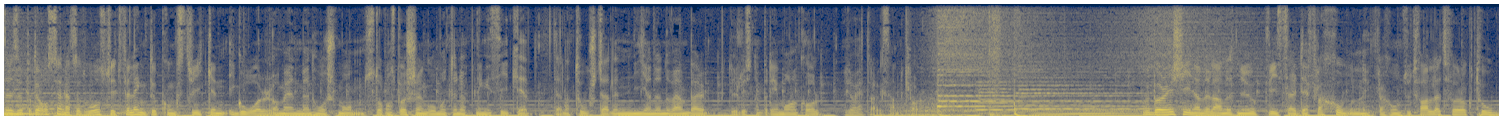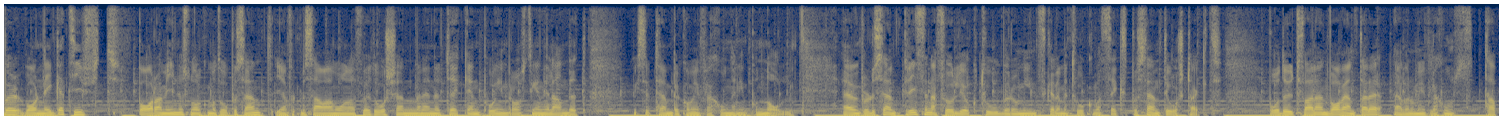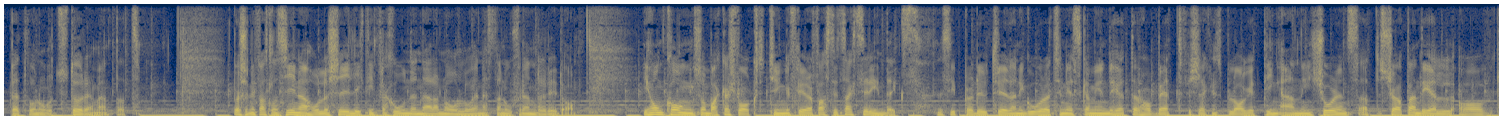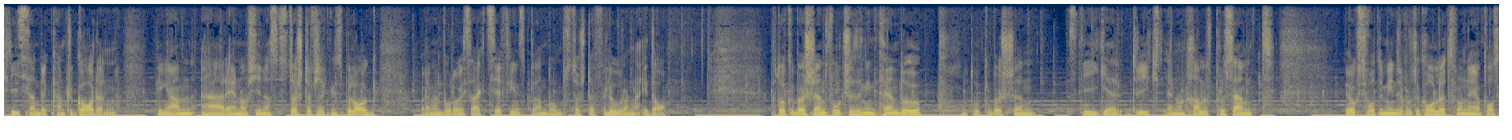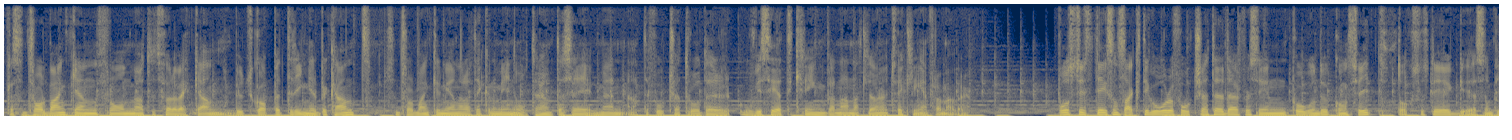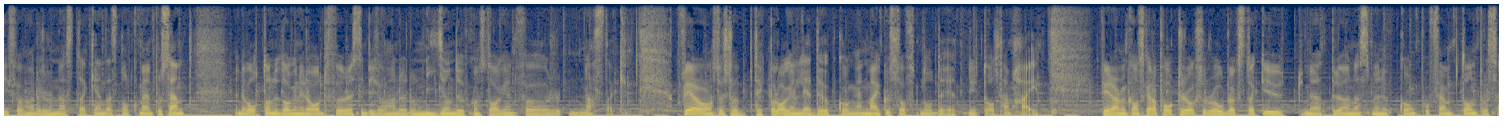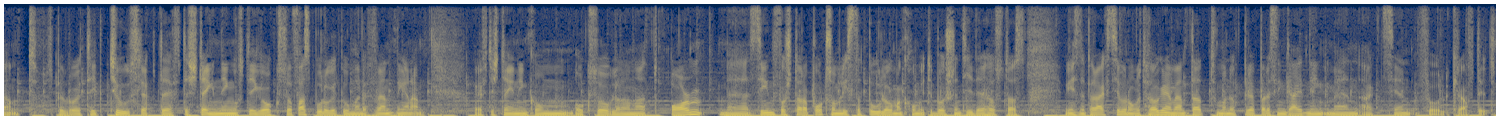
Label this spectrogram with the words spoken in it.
kastades uppåt i Asien efter att Wall Street förlängt uppgångsstreaken igår, om än med en hårsmån. Stockholmsbörsen går mot en öppning i sidled. Denna torsdag den 9 november. Du lyssnar på det i Morgonkoll. Jag heter Alexander Klar. Vi börjar i Kina där landet nu uppvisar deflation. Inflationsutfallet för oktober var negativt, bara minus 0,2 procent jämfört med samma månad för ett år sedan, men ännu ett tecken på inbromsningen i landet. I september kom inflationen in på noll. Även producentpriserna föll i oktober och minskade med 2,6 procent i årstakt. Båda utfallen var väntade, även om inflationstappet var något större än väntat. Börsen i Fastlandskina håller sig likt inflationen nära noll och är nästan oförändrad idag. I Hongkong, som backar svagt, tynger flera fastighetsaktier index. Det sipprade ut redan igår att kinesiska myndigheter har bett försäkringsbolaget Ping An Insurance att köpa en del av krisande Country Garden. Ping An är en av Kinas största försäkringsbolag och även bolagets aktier finns bland de största förlorarna idag. På Tokyobörsen fortsätter Nintendo upp och Tokyobörsen stiger drygt 1,5 procent. Vi har också fått det mindre protokollet från den japanska centralbanken från mötet förra veckan. Budskapet ringer bekant. Centralbanken menar att ekonomin återhämtar sig men att det fortsatt råder ovisshet kring bland annat löneutvecklingen framöver. Wall steg som sagt igår och fortsätter därför sin pågående uppgångssvit. Dock så steg S&P 500 och Nasdaq endast 0,1 procent. Men det var åttonde dagen i rad för S&P 500 och nionde uppgångsdagen för Nasdaq. Flera av de största techbolagen ledde uppgången. Microsoft nådde ett nytt all time high. Flera amerikanska rapporter också. Roblox stack ut med att belönas med en uppgång på 15 procent. Spelbolaget Take-Two släppte efter stängning och steg också fast bolaget bommade förväntningarna. Och efter stängning kom också bland annat ARM med sin första rapport som listat bolag. Man kom ju till börsen tidigare i höstas. Vinsten per aktie var något högre än väntat. och Man upprepade sin guidning men aktien föll kraftigt.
